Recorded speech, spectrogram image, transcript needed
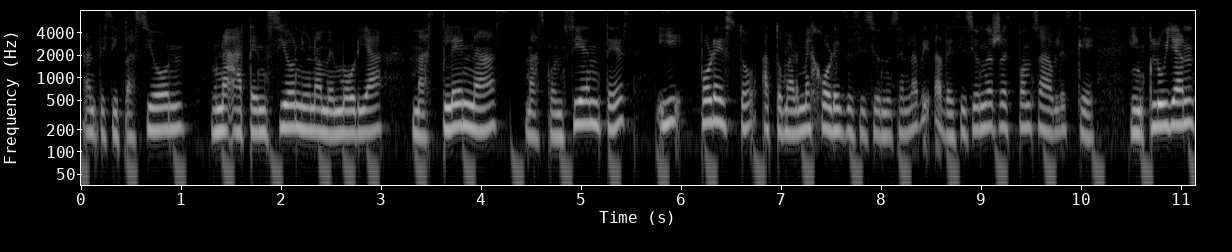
anticipación, una atención y una memoria más plenas, más conscientes y por esto a tomar mejores decisiones en la vida, decisiones responsables que incluyan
